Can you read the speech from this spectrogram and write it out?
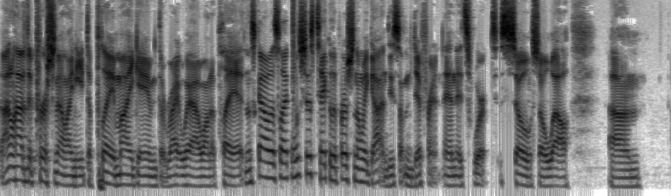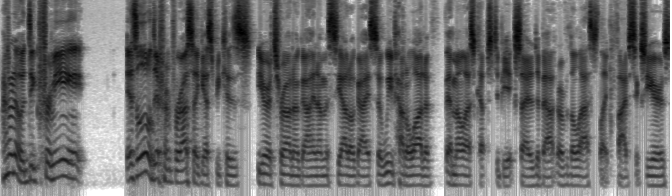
I don't have the personnel I need to play my game the right way I want to play it. And this guy was like, let's just take the personnel we got and do something different, and it's worked so so well. Um, I don't know. For me, it's a little different for us, I guess, because you're a Toronto guy and I'm a Seattle guy. So we've had a lot of MLS Cups to be excited about over the last like five, six years.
